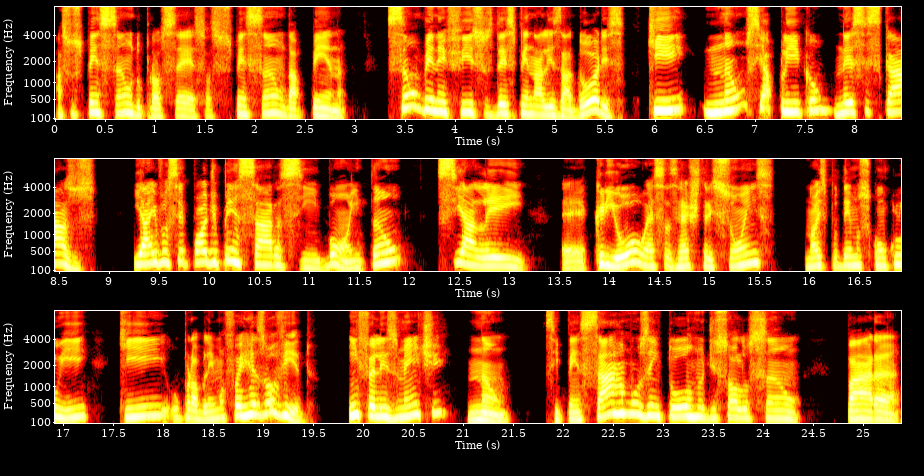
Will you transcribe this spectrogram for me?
a suspensão do processo, a suspensão da pena. São benefícios despenalizadores que não se aplicam nesses casos. E aí você pode pensar assim: bom, então, se a lei é, criou essas restrições, nós podemos concluir que o problema foi resolvido. Infelizmente, não. Se pensarmos em torno de solução para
